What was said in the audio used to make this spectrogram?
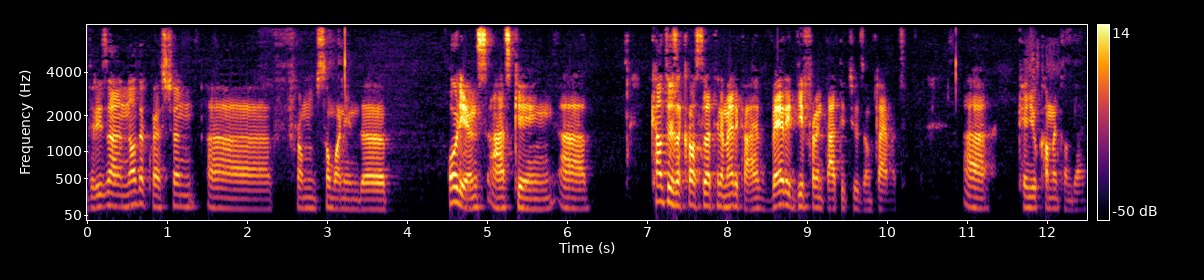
There is another question uh, from someone in the audience asking uh, countries across Latin America have very different attitudes on climate. Uh, can you comment on that?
